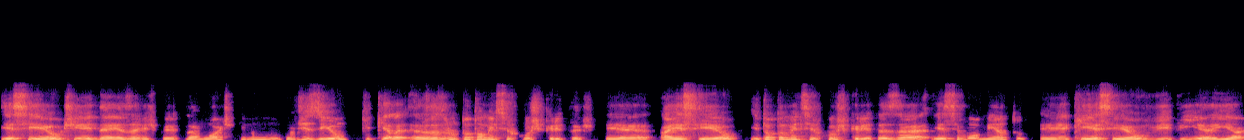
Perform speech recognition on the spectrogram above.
esse eu tinha ideias a respeito da morte que não, não que, que elas, elas eram totalmente circunscritas é, a esse eu e totalmente circunscritas a esse momento é, que esse eu vivia e o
